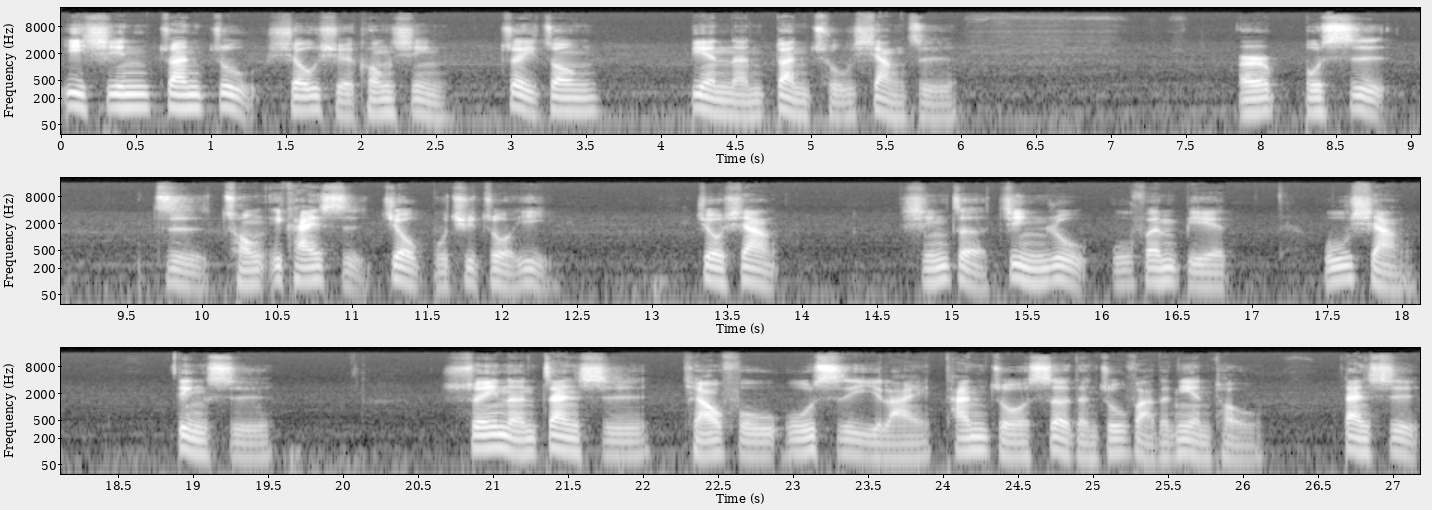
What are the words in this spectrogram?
一心专注修学空性，最终便能断除相执，而不是指从一开始就不去做意。就像行者进入无分别无想定时，虽能暂时调伏无始以来贪着色等诸法的念头，但是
